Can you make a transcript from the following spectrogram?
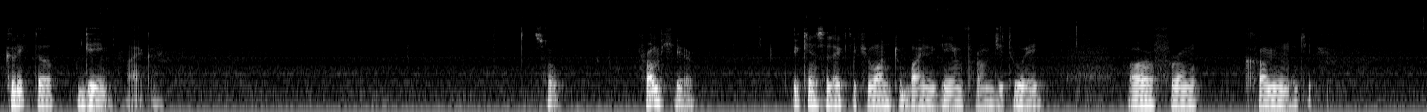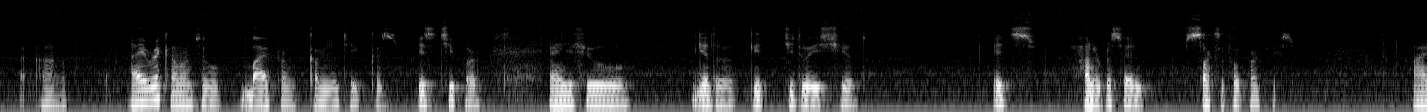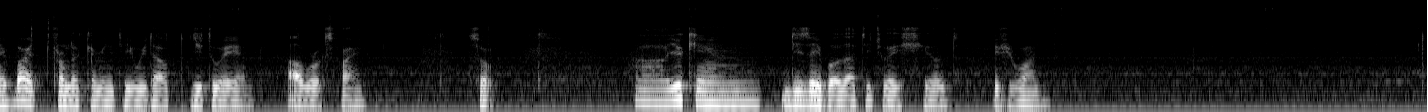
click the game icon. So from here you can select if you want to buy the game from G2A or from community. Uh, I recommend to buy from community because it's cheaper. And if you get a G2A shield it's 100% successful purchase. I bought from the community without G2A and all works fine. So uh, you can disable that G2A shield if you want.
